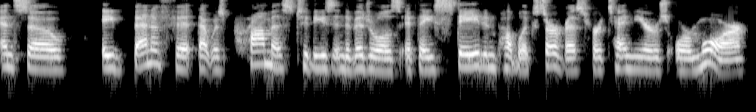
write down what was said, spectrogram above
And so, a benefit that was promised to these individuals if they stayed in public service for 10 years or more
